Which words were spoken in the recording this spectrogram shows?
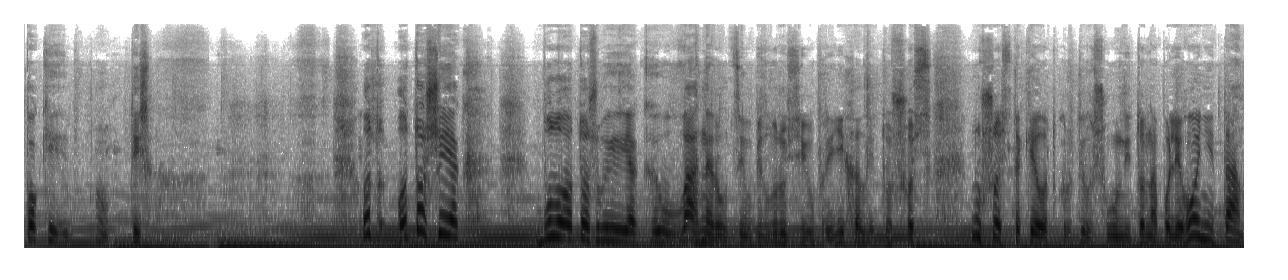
Поки ну, тиша. От, ото ще як було, то ж ви як вагнеровці в Білорусію приїхали, то щось, ну щось таке от крутили, що вони то на полігоні там.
